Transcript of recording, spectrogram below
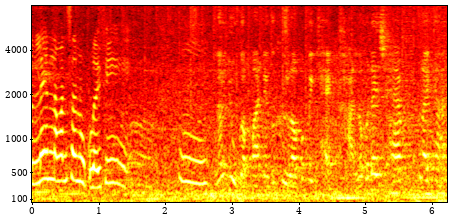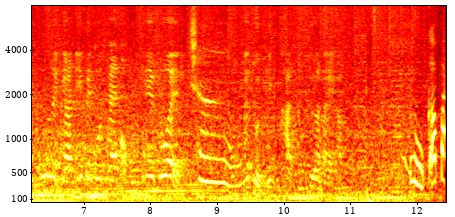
มันเล่นแล้วมันสนุกเลยพี่ แล้วอยู่กับมันเนี่ยก็คือเราก็ไปแข่งขันแล้วก็ได้แชมป์รายการนู้นรายการนี้เป็นตัวแทนของกรุงเทพด้วย ใช่ แล้วจุดพลิกผันมันคืออะไรครับ หนูก็ไป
